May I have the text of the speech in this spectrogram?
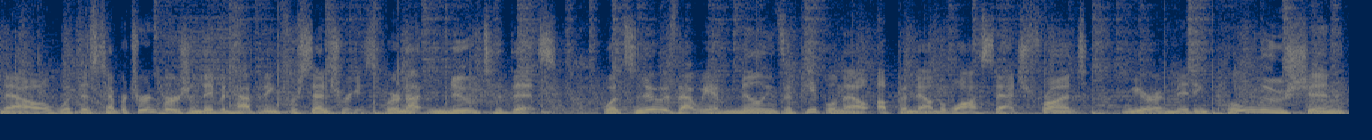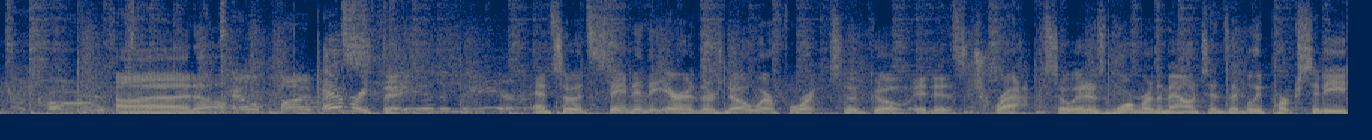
Now, with this temperature inversion, they've been happening for centuries. We're not new to this. What's new is that we have millions of people now up and down the Wasatch Front. We are emitting pollution. Cars, I know. Everything. staying in the air. And so it's staying in the air. There's nowhere for it to go. It is trapped. So it is warmer in the mountains. I believe Park City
